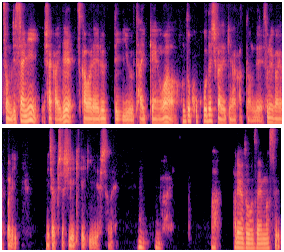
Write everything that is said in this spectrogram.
その実際に社会で使われるっていう体験は、本当ここでしかできなかったんで、それがやっぱりめちゃくちゃ刺激的でしたね。うんうん。あありがとうございます。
